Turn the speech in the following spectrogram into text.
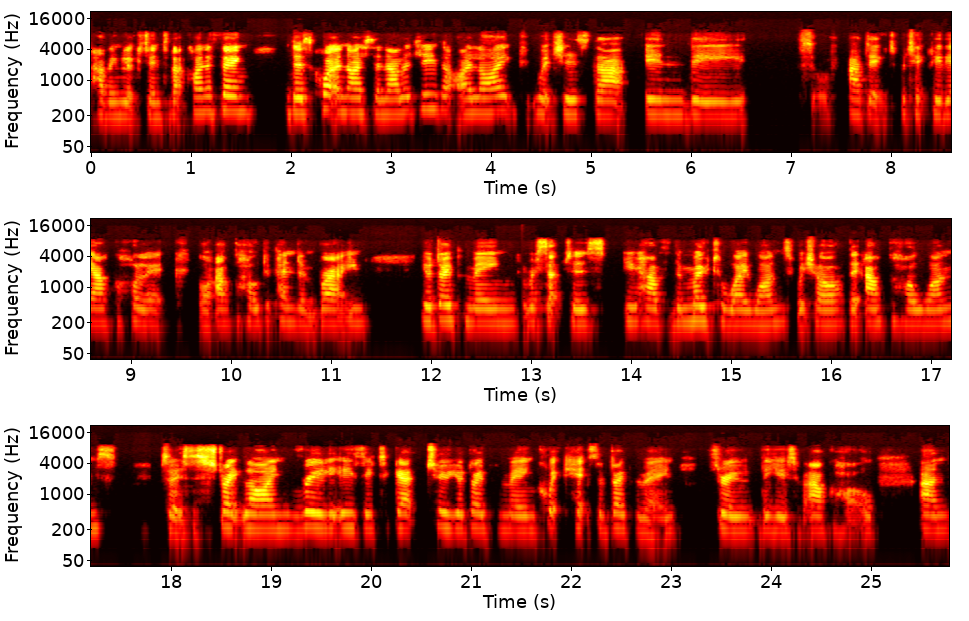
having looked into that kind of thing, there's quite a nice analogy that I like, which is that in the sort of addict, particularly the alcoholic or alcohol dependent brain, your dopamine receptors, you have the motorway ones, which are the alcohol ones. So it's a straight line, really easy to get to your dopamine, quick hits of dopamine through the use of alcohol. And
